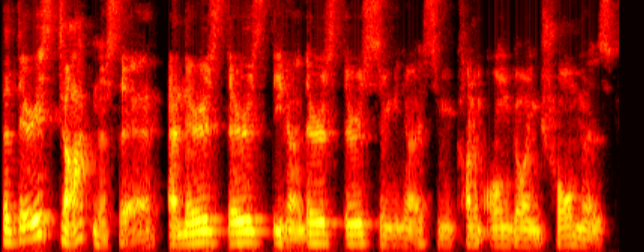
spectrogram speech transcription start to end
but there is darkness there, and there is there is you know there is there is some you know some kind of ongoing traumas,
